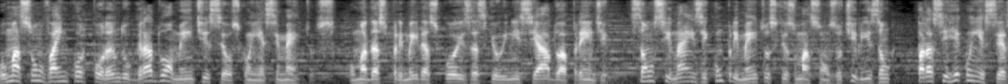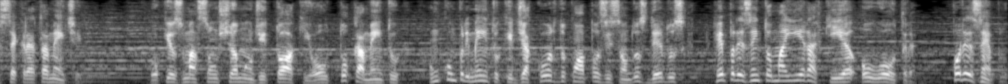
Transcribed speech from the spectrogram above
o maçom vai incorporando gradualmente seus conhecimentos. Uma das primeiras coisas que o iniciado aprende são sinais e cumprimentos que os maçons utilizam para se reconhecer secretamente. O que os maçons chamam de toque ou tocamento um cumprimento que, de acordo com a posição dos dedos, representa uma hierarquia ou outra. Por exemplo,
